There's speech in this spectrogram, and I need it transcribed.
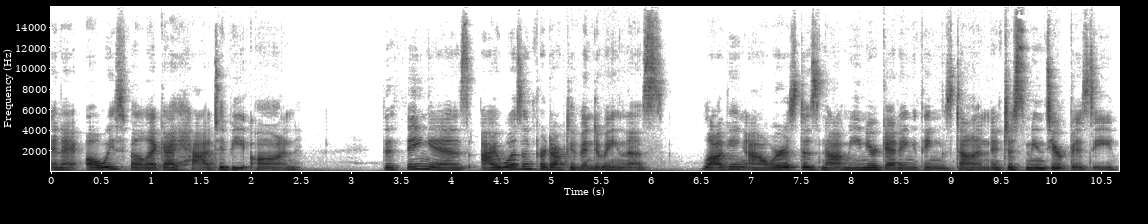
and I always felt like I had to be on. The thing is, I wasn't productive in doing this. Logging hours does not mean you're getting things done, it just means you're busy.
